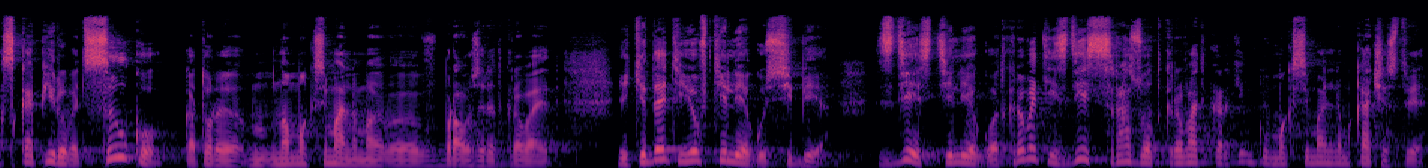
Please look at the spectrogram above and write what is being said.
скопировать ссылку, которая на максимальном э, в браузере открывает, и кидать ее в телегу себе. Здесь телегу открывать и здесь сразу открывать картинку в максимальном качестве,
